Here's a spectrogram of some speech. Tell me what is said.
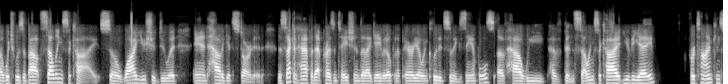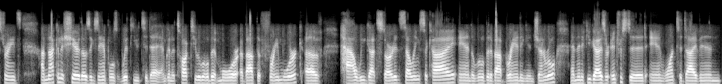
uh, which was about selling Sakai. So why you should do it and how to get started. The second half of that presentation that I gave at Open Apereo included some examples of how we have been selling Sakai at UVA. For time constraints, I'm not going to share those examples with you today. I'm going to talk to you a little bit more about the framework of how we got started selling Sakai and a little bit about branding in general. And then if you guys are interested and want to dive in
